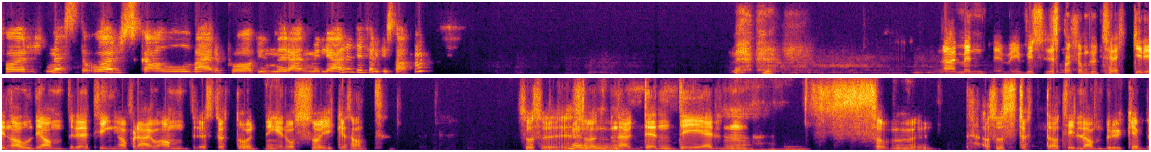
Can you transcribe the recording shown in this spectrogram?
for neste år skal være på under 1 milliard, ifølge staten? Nei, men Det spørs om du trekker inn alle de andre tinga, for det er jo andre støtteordninger også, ikke sant? Så, så, så, men det er jo den delen som altså Støtta til landbruket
